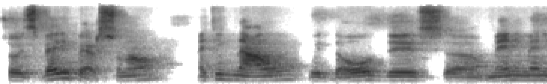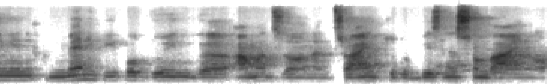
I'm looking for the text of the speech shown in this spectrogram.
So it's very personal. I think now with all this, uh, many, many, many, many people doing uh, Amazon and trying to do business online, or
